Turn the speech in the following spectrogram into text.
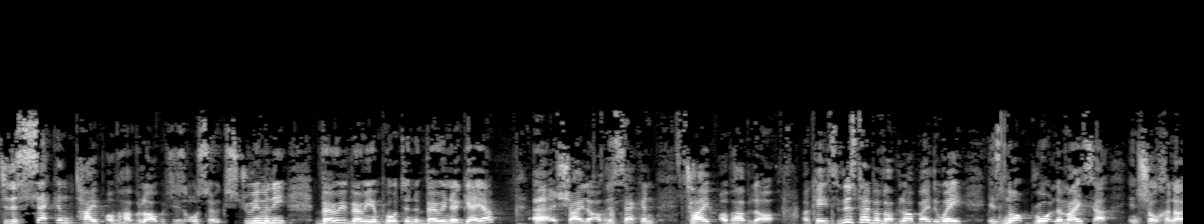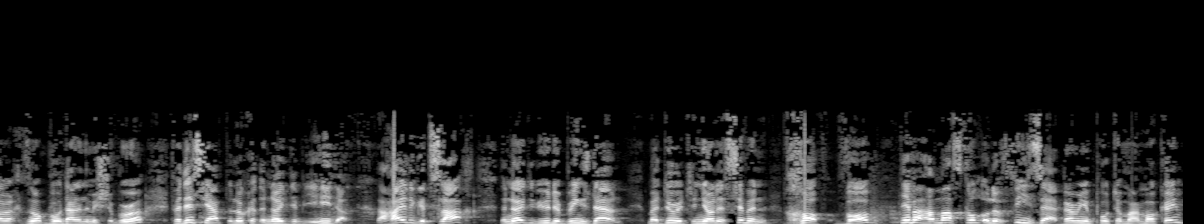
to the second type of Havlah, which is also extremely, very, very important and very Nageya, uh, Shaila of the second type of Havlah. Okay, so this type of Havlah, by the way, is not brought Lamaisa in Shulchan Aruch, it's not brought down in the Mishnah Berurah. For this you have to look at the Noidib Yehida. The Heilige Tzlach, the Noidib Yehuda brings down Madurit in Yonis Simon Chov Vov. Diva Hamaskal Ulafizeh. Very important Marmokim.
